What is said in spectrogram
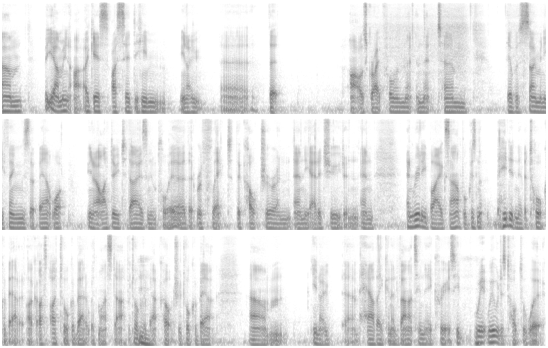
Um, but yeah, I mean, I, I guess I said to him, you know, uh, that I was grateful and that, and that um, there was so many things about what you know I do today as an employer that reflect the culture and, and the attitude and, and and really by example because he didn't ever talk about it. Like I, I talk about it with my staff. I talk about culture talk about um, you know um, how they can advance in their careers. He, we, we were just told to work.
